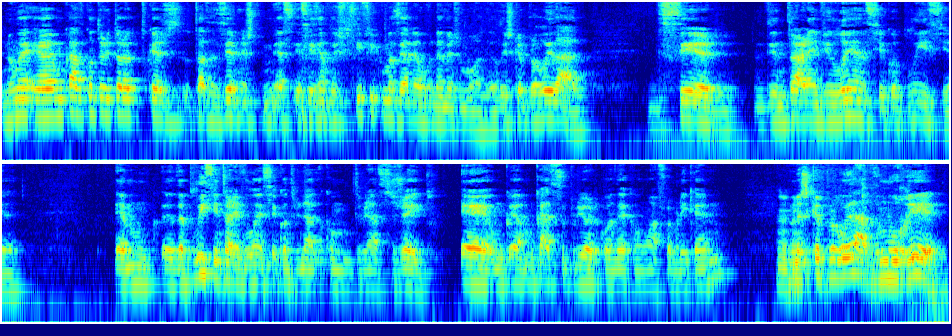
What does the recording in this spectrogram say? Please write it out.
não é, é um bocado contraditório ao que tu queres, estás a dizer neste esse exemplo específico, mas é na, na mesma onda. Ele diz que a probabilidade de ser, de entrar em violência com a polícia, é, da polícia entrar em violência com determinado, com um determinado sujeito é um, é um bocado superior quando é com um afro-americano, mas que a probabilidade de morrer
